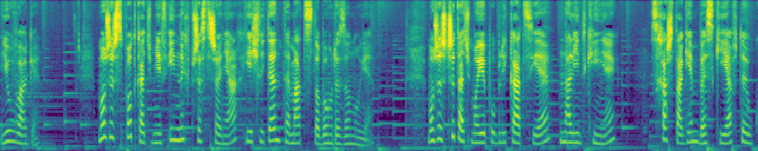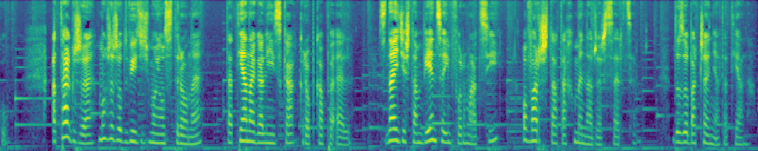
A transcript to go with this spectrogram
i uwagę. Możesz spotkać mnie w innych przestrzeniach, jeśli ten temat z Tobą rezonuje. Możesz czytać moje publikacje na LinkedInie z hashtagiem bez kija w tyłku. A także możesz odwiedzić moją stronę tatianagalińska.pl. Znajdziesz tam więcej informacji o warsztatach Menadżer Sercem. Do zobaczenia, Tatiana.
